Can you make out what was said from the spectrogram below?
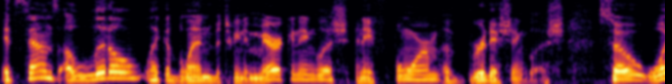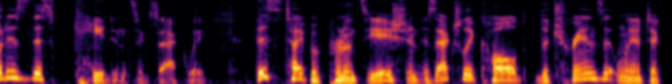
It sounds a little like a blend between American English and a form of British English. So what is this cadence exactly? This type of pronunciation is actually called the transatlantic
